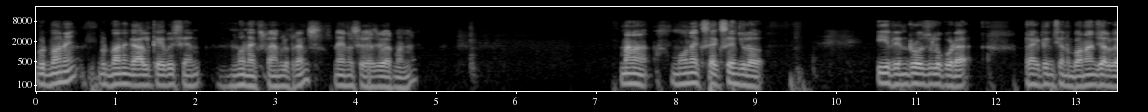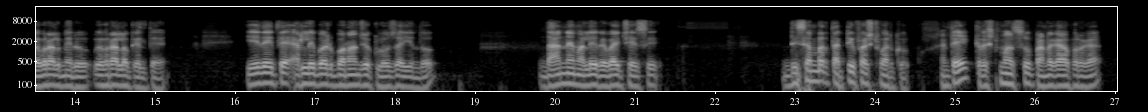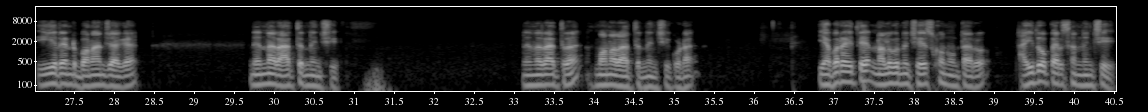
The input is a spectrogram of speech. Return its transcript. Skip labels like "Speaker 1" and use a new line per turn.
Good morning good morning all కేబిసిఎన్ Moonex family friends నేను శివాజీ వర్మని. మన Moonex ఎక్స్చేంజ్లో ఈ రెండు రోజులు కూడా ప్రకటించిన బొనాంజాల వివరాలు మీరు వివరాల్లోకి వెళ్తే ఏదైతే ఎర్లీ బర్డ్ బొనాంజో క్లోజ్ అయ్యిందో దాన్నే మళ్ళీ రివైవ్ చేసి డిసెంబర్ థర్టీ ఫస్ట్ వరకు అంటే క్రిస్మస్ పండగ ఆఫర్గా ఈ రెండు బొనాంజాగా నిన్న రాత్రి నుంచి. నిన్న రాత్రి మొన్న రాత్రి నుంచి కూడా. ఎవరైతే నలుగురిని చేసుకొని ఉంటారో ఐదో పర్సన్ నుంచి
